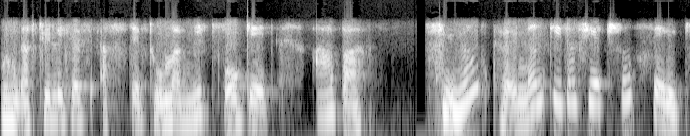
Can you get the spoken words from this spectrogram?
Und natürlich als Erste tun wir mit, wo geht. Aber führen können die das jetzt schon selbst.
